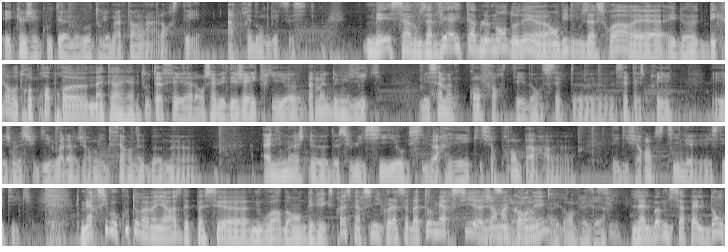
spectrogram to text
et que j'écoutais à nouveau tous les matins. Alors c'était après Don't Get Sassy. Mais ça vous a véritablement donné euh, envie de vous asseoir et, et de d'écrire votre propre euh, matériel. Tout à fait. Alors j'avais déjà écrit euh, pas mal de musique, mais ça m'a conforté dans euh, cet esprit. Et je me suis dit, voilà, j'ai envie de faire un album euh, à l'image de, celui-ci, aussi varié, qui surprend par euh, les différents styles esthétiques. Merci beaucoup Thomas Mayeras d'être passé euh, nous voir dans Daily Express. Merci Nicolas Sabato. Merci, euh, Germain. Cornet. Avec grand plaisir. L'album s'appelle Don't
